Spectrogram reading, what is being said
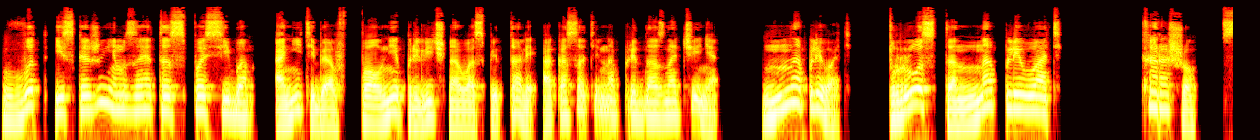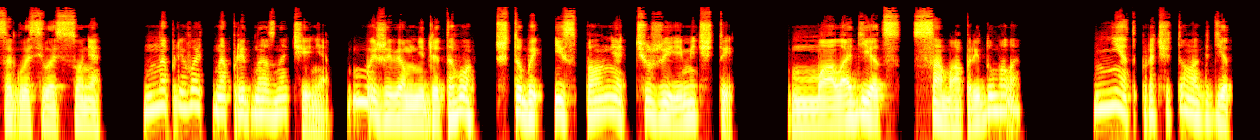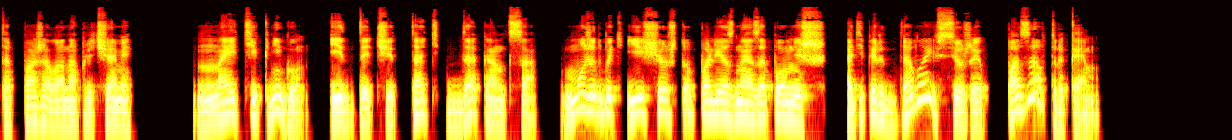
«Вот и скажи им за это спасибо. Они тебя вполне прилично воспитали, а касательно предназначения. Наплевать. Просто наплевать». «Хорошо», – согласилась Соня. «Наплевать на предназначение. Мы живем не для того, чтобы исполнять чужие мечты». «Молодец! Сама придумала?» «Нет, прочитала где-то», – пожала она плечами. «Найти книгу и дочитать до конца. Может быть, еще что полезное запомнишь. А теперь давай все же позавтракаем».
